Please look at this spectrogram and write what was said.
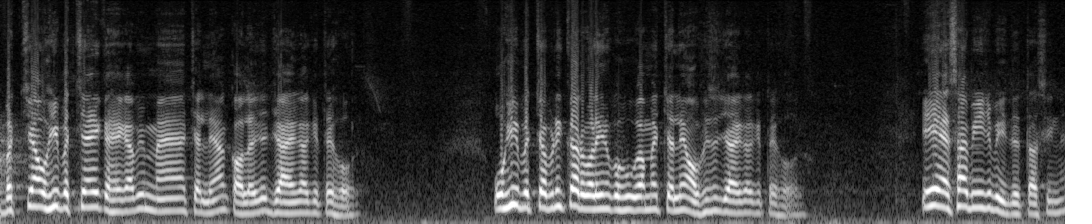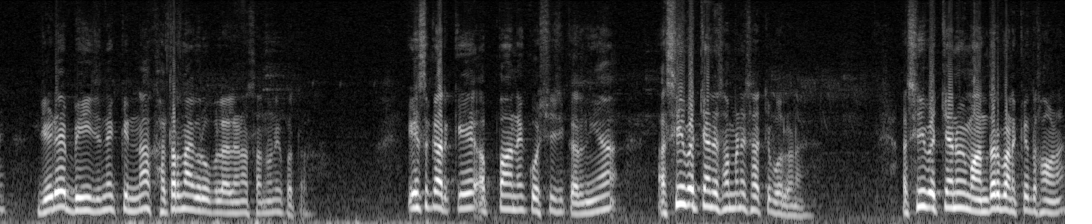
ਬੱਚਾ ਉਹੀ ਬੱਚਾ ਇਹ ਕਹੇਗਾ ਵੀ ਮੈਂ ਚੱਲਿਆ ਕਾਲਜ, ਜਾਏਗਾ ਕਿਤੇ ਹੋਰ। ਉਹੀ ਬੱਚਾ ਆਪਣੀ ਘਰ ਵਾਲੀ ਨੂੰ ਕਹੂਗਾ, ਮੈਂ ਚੱਲਿਆ ਆਫਿਸ, ਜਾਏਗਾ ਕਿਤੇ ਹੋਰ। ਇਹ ਐਸਾ ਬੀਜ ਬੀਜ ਦਿੱਤਾ ਸੀ ਨੇ ਜਿਹੜੇ ਬੀਜ ਨੇ ਕਿੰਨਾ ਖਤਰਨਾਕ ਰੂਪ ਲੈ ਲੈਣਾ ਸਾਨੂੰ ਨਹੀਂ ਪਤਾ। ਇਸ ਕਰਕੇ ਆਪਾਂ ਨੇ ਕੋਸ਼ਿਸ਼ ਕਰਨੀ ਆ, ਅਸੀਂ ਬੱਚਿਆਂ ਦੇ ਸਾਹਮਣੇ ਸੱਚ ਬੋਲਣਾ ਹੈ। ਅਸੀਂ ਬੱਚਿਆਂ ਨੂੰ ਇਮਾਨਦਾਰ ਬਣ ਕੇ ਦਿਖਾਉਣਾ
